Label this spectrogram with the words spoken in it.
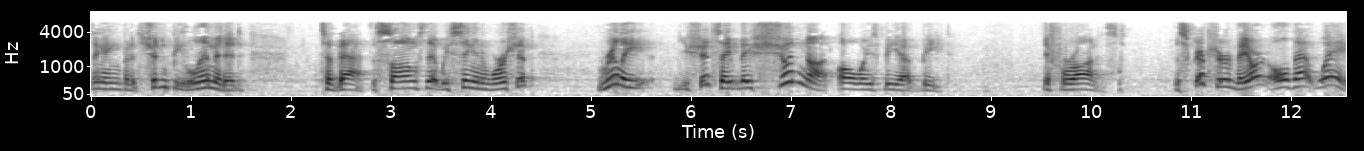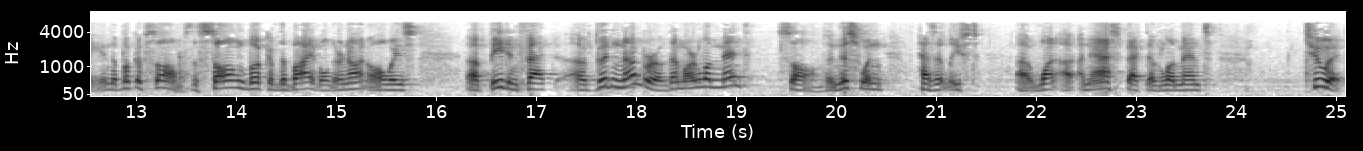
singing, but it shouldn't be limited to that. The songs that we sing in worship, really, you should say, they should not always be upbeat, if we're honest. The scripture, they aren't all that way in the book of Psalms. The song book of the Bible, they're not always upbeat. In fact, a good number of them are lament psalms. And this one has at least uh, one, uh, an aspect of lament to it.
